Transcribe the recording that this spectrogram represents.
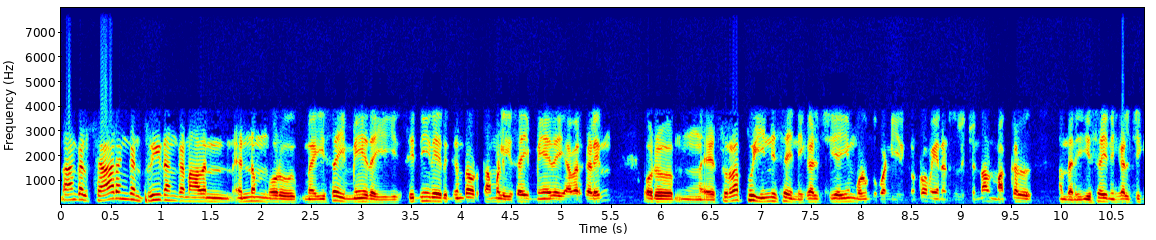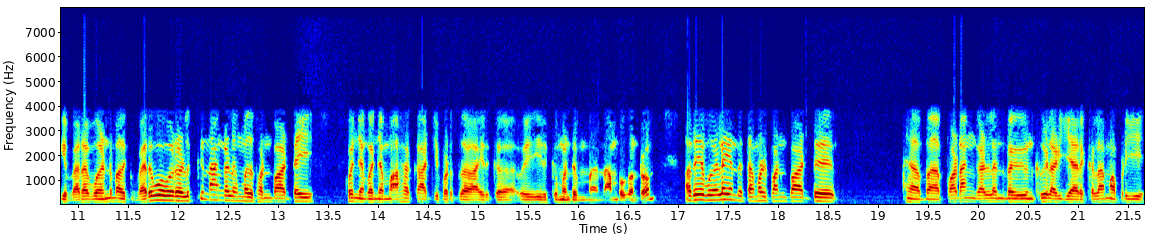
நாங்கள் சாரங்கன் ஸ்ரீரங்கநாதன் என்னும் ஒரு இசை மேதை சிட்னியில் இருக்கின்ற ஒரு தமிழ் இசை மேதை அவர்களின் ஒரு சிறப்பு இன்னிசை நிகழ்ச்சியையும் ஒழுங்கு பண்ணி இருக்கின்றோம் ஏன்னு சொல்லி சொன்னால் மக்கள் அந்த இசை நிகழ்ச்சிக்கு வர வேண்டும். அதுக்கு வருபவர்களுக்கு நாங்கள் எமது பண்பாட்டை கொஞ்சம் கொஞ்சமாக காட்சிப்படுத்த இருக்க இருக்கும் என்று நம்புகின்றோம் அதேவேளை இந்த தமிழ் பண்பாட்டு படங்கள் அந்த கீழடியா இருக்கலாம் அப்படி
